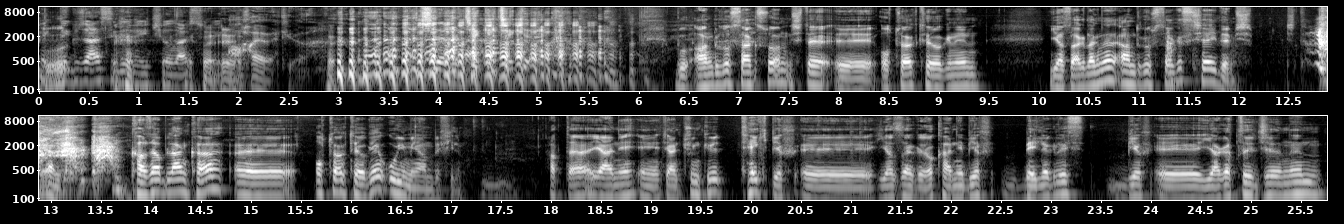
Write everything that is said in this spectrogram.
Pek Bu... de güzel sigara içiyorlar sürekli. Ah evet ya. çeke çeke. Bu Anglo-Sakson işte e, otör teorinin yazarlarından Andrew Sarris şey demiş. İşte, yani Casablanca e, otör teoriye uymayan bir film. Hatta yani e, yani çünkü tek bir e, yazarı yok. Hani bir belirli bir e, yaratıcının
